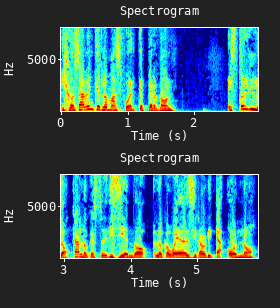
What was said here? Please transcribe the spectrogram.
Hijo, ¿saben qué es lo más fuerte? Perdón. ¿Estoy loca lo que estoy diciendo, lo que voy a decir ahorita o no?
